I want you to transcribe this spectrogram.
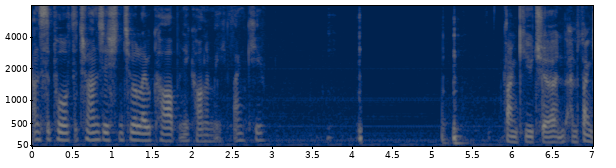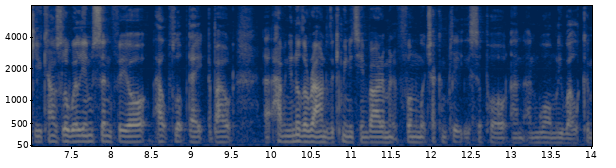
and support the transition to a low carbon economy. Thank you. Thank you, Chair, and, and thank you, Councillor Williamson, for your helpful update about uh, having another round of the Community Environment Fund, which I completely support and, and warmly welcome.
